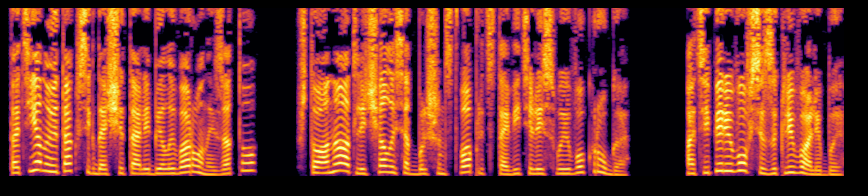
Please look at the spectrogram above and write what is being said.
Татьяну и так всегда считали белой вороной за то, что она отличалась от большинства представителей своего круга, а теперь и вовсе заклевали бы.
